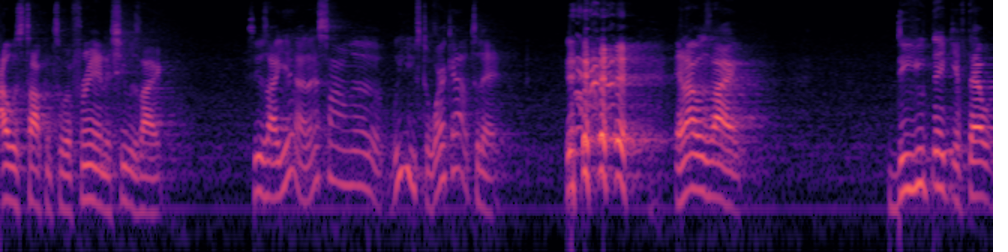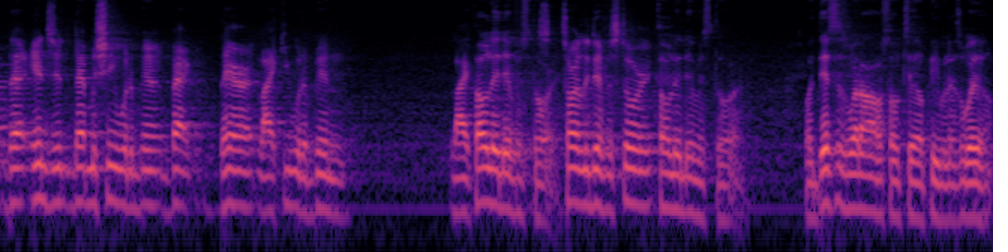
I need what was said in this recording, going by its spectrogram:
I was talking to a friend and she was like, she was like, yeah, that song uh, we used to work out to that, and I was like, do you think if that that engine that machine would have been back there, like you would have been like Totally different story. totally different story? Totally different story. But this is what I also tell people as well.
